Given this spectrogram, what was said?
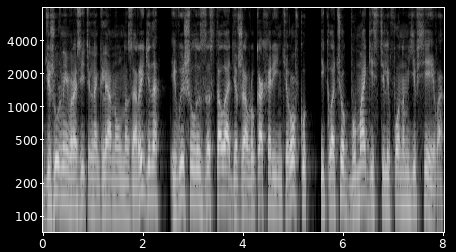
Дежурный выразительно глянул на Зарыгина и вышел из-за стола, держа в руках ориентировку и клочок бумаги с телефоном Евсеева.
